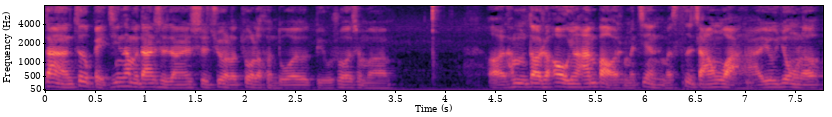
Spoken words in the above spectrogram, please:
当然这个北京他们当时当然是做了做了很多，比如说什么，呃，他们到时奥运安保什么建什么四张网啊，又用了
